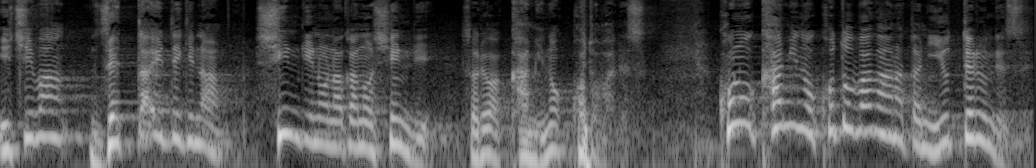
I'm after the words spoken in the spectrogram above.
一番絶対的な真理の中の真理それは神の言葉です。この神の言葉があなたに言ってるんです。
